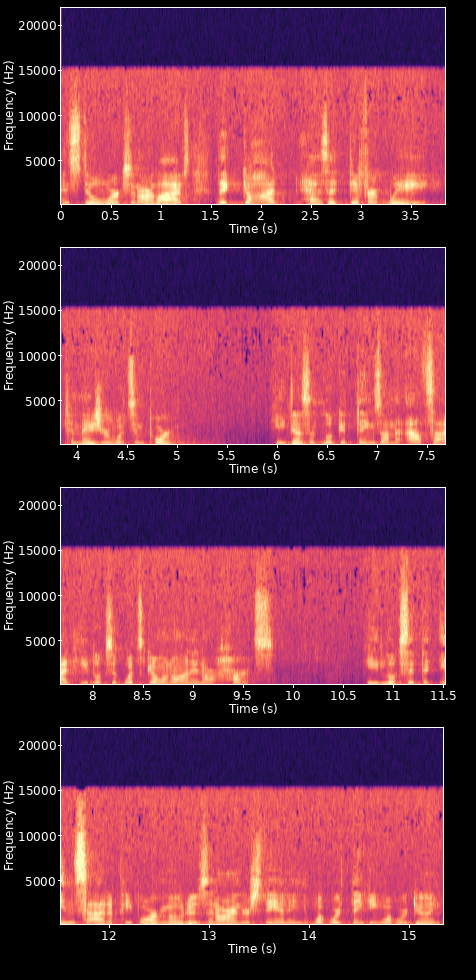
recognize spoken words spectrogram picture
and still works in our lives that God has a different way to measure what's important. He doesn't look at things on the outside, He looks at what's going on in our hearts. He looks at the inside of people, our motives and our understanding, what we're thinking, what we're doing,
